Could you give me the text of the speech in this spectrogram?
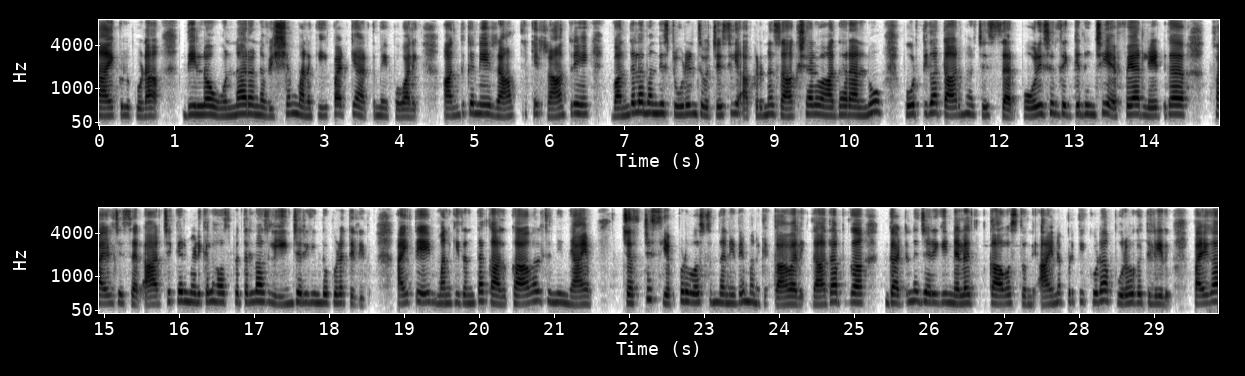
నాయకులు కూడా దీనిలో ఉన్నారన్న విషయం మనకి ఈపాటికే అర్థమైపోవాలి. అందుకనే రాత్రికి రాత్రే వందల మంది స్టూడెంట్స్ వచ్చేసి అక్కడున్న సాక్ష్యాలు ఆధారాలను పూర్తిగా తారుమారు చేశారు పోలీసుల దగ్గర నుంచి ఎఫ్ఐఆర్ లేట్గా ఫైల్ చేశారు ఆర్జికర్ మెడికల్ హాస్పిటల్లో అసలు ఏం జరిగిందో కూడా తెలియదు అయితే మనకి ఇదంతా కాదు కావాల్సింది న్యాయం. జస్టిస్ ఎప్పుడు వస్తుందనేదే మనకి కావాలి. దాదాపుగా ఘటన జరిగి నెల కావస్తుంది. అయినప్పటికీ కూడా పురోగతి లేదు. పైగా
